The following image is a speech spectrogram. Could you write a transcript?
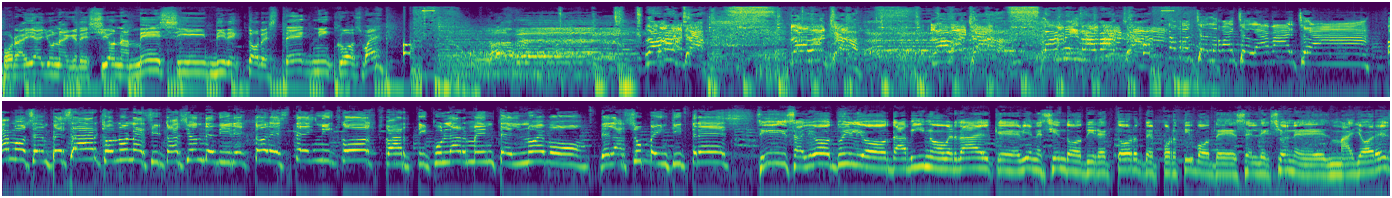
Por ahí hay una agresión a Messi, directores técnicos. Bueno. ¡La bacha! Situación de directores técnicos, particularmente el nuevo de la sub-23. Sí, salió Duilio Davino, ¿verdad? El que viene siendo director deportivo de selecciones mayores,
